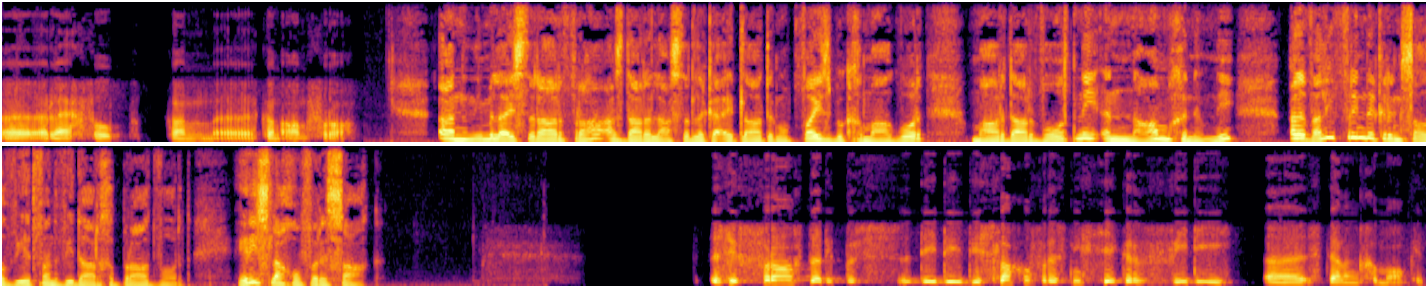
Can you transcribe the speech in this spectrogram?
uh, regshulp kan uh, kan aanvra. Anonieme luisteraar vra as daar 'n lasterlike uitlating op Facebook gemaak word, maar daar word nie 'n naam genoem nie, alhoewel die vriendekring sal weet van wie daar gepraat word. Het die slagoffer 'n saak? is die vraag dat die die die die slagoffer is nie seker wie die uh stelling gemaak het.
